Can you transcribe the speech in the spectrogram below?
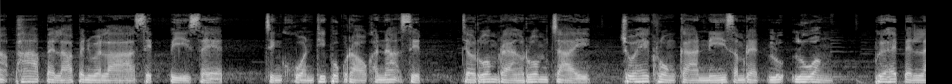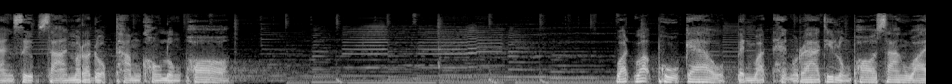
ณภาพไปแล้วเป็นเวลา 10 ปีเศษ จึงควรที่พวกเราคณะสิทธิ์จะร่วมแรงร่วมใจ ช่วยให้โครงการนี้สำเร็จลุล่วง เพื่อให้เป็นแหล่งสืบสารมรดกธรรมของหลวงพ่อ วัดวะภูแก้วเป็นวัดแห่งแรกที่หลวงพ่อสร้างไว้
